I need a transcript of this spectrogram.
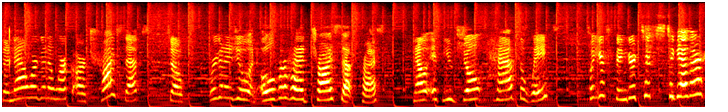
So now we're gonna work our triceps. So we're gonna do an overhead tricep press. Now if you don't have the weights, put your fingertips together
